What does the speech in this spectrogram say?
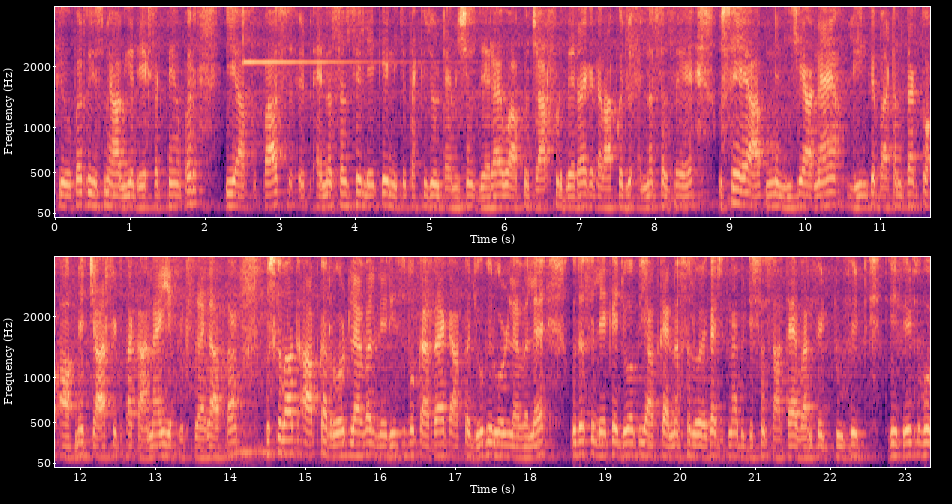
के ऊपर। तो इसमें आप ये देख सकते हैं ऊपर, ये आपके पास एनएसएल से लेके नीचे तक की जो डायमेंशंस दे रहा है, वो आपको चार फुट दे रहा है कि अगर आपका जो एनएसएल से है, उससे आपने नीचे आना है लीन के बॉटम तक तो आपने चार फिट तक आना है, ये फिक्स रहेगा आपका। उसके बाद आपका रोड लेवल वेरीज वो कर रहा है कि आपका जो भी रोड लेवल है, उधर से लेके जो भी आपका एनएसएल होएगा, जितना भी डिस्टेंस आता है one feet two feet three feet तो वो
